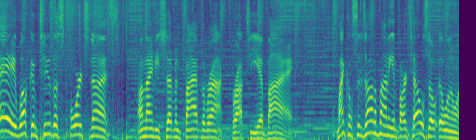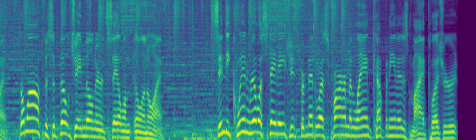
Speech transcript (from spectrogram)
Hey, welcome to the Sports Nutz on 97.5 The Rock, brought to you by Michelson's Autobody in Bartelso, Illinois. The law office of Bill J. Milner in Salem, Illinois. Cindy Quinn, real estate agent for Midwest Farm and Land Company, and it is my pleasure,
